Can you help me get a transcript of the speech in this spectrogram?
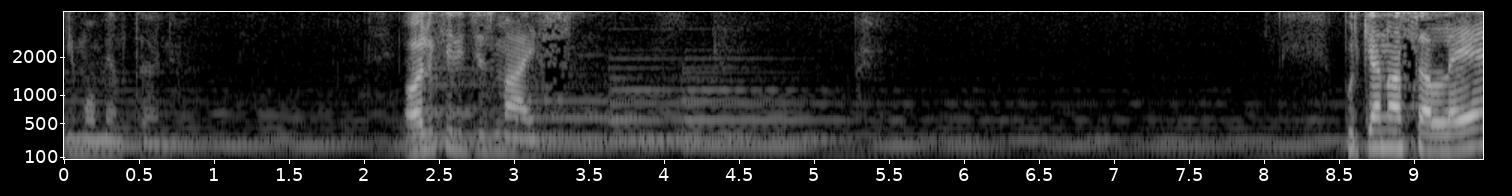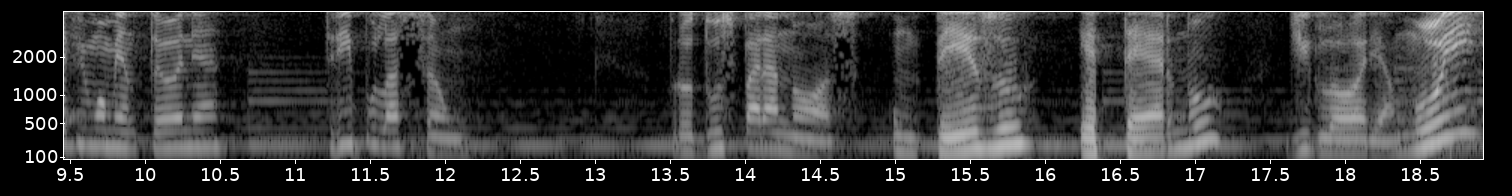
e momentâneo. Olha o que ele diz mais. Porque a nossa leve e momentânea tribulação produz para nós um peso eterno de glória. Muito,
